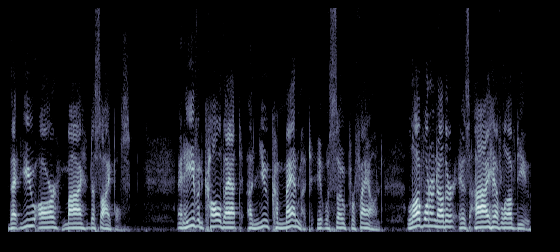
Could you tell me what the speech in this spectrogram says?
that you are my disciples. And he even called that a new commandment. It was so profound. Love one another as I have loved you.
